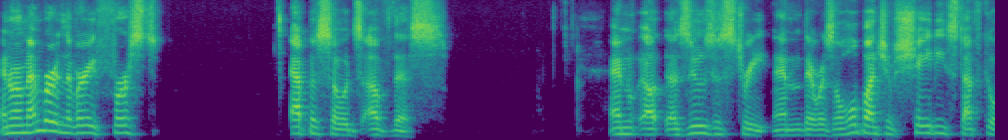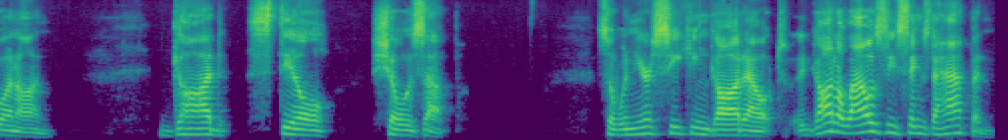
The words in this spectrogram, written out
And remember, in the very first episodes of this, and uh, Azusa Street, and there was a whole bunch of shady stuff going on. God still shows up. So when you're seeking God out, God allows these things to happen.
